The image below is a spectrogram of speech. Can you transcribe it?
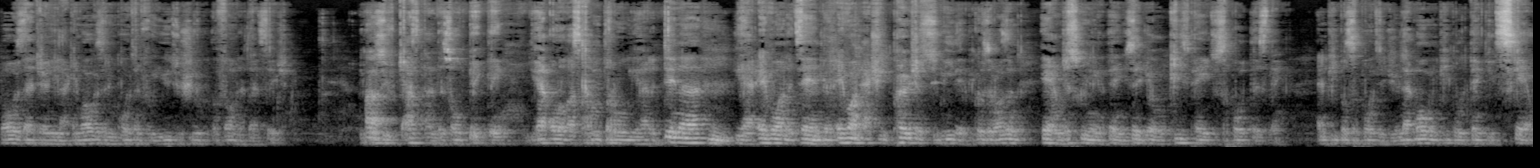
What was that journey like, and why was it important for you to shoot the film at that stage? Because Uh, you've just done this whole big thing. You had all of us come through. You had a dinner. Hmm. You had everyone attend. but everyone actually purchased to be there because it wasn't, hey, I'm just screening a thing. You said, yo, please pay to support this thing. And people supported you. In that moment, people would think you'd scale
